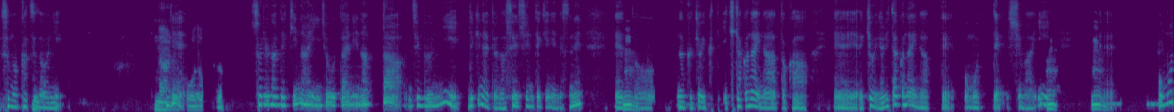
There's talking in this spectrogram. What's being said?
その活動に。なるほど。それができない状態になった自分に、できないというのは精神的にですね、えっ、と、なんか今日行く行きたくないなとか、えー今日やりたくないなって思ってしまい、うん。えー思っ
